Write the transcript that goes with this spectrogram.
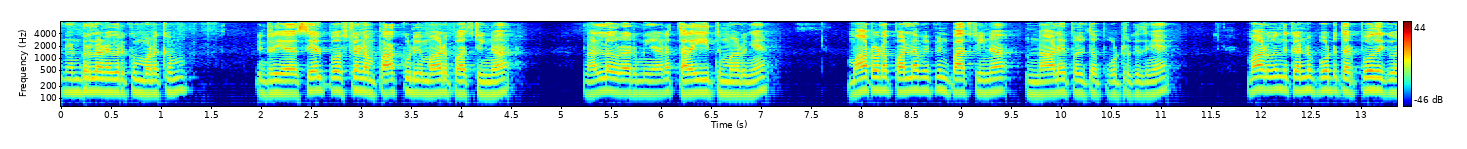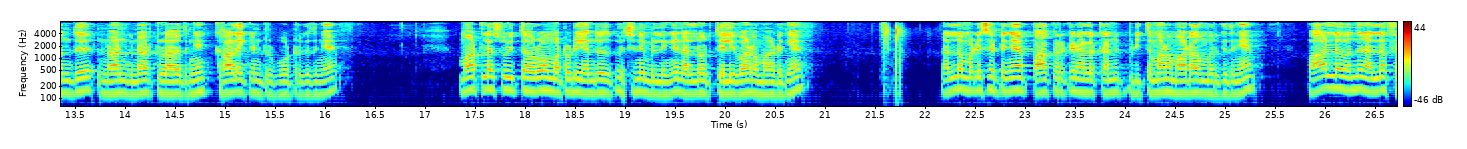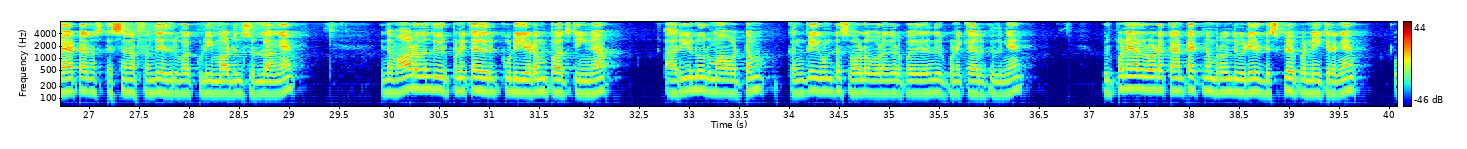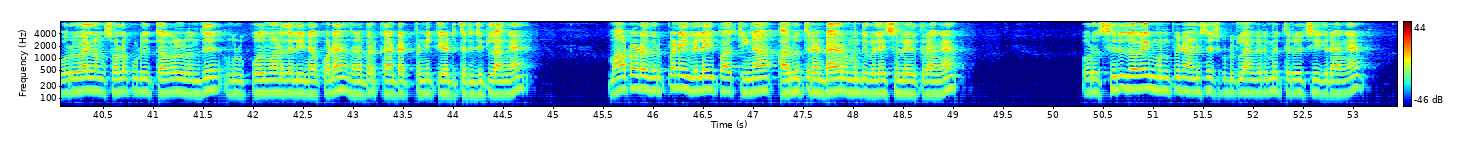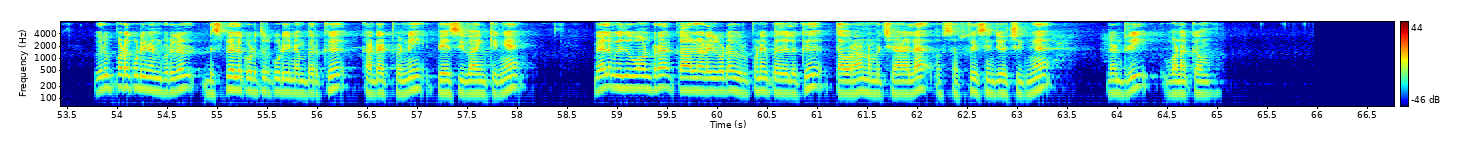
நண்பர்கள் அனைவருக்கும் வணக்கம். இன்றைய சேல் போஸ்ட்டில் நம்ம பார்க்கக்கூடிய மாடு பார்த்துட்டிங்கன்னா நல்ல ஒரு அருமையான தலையீத்து மாடுங்க. மாட்டோட பல்லமைப்புன்னு பார்த்துட்டிங்கன்னா நாலே பல் போட்டிருக்குதுங்க. மாடு வந்து கன்று போட்டு தற்போதைக்கு வந்து நான்கு நாட்கள் ஆகுதுங்க. காளை கன்று போட்டிருக்குதுங்க. மாட்டில் சுழி தவறோ எந்த ஒரு பிரச்சனையும் இல்லைங்க. நல்ல ஒரு தெளிவான மாடுங்க. நல்ல மடி செட்டுங்க. பார்க்குறக்கே நல்ல கண்ணுக்கு பிடித்தமான மாடாகவும் இருக்குதுங்க. பாலில் வந்து நல்ல ஃபேட்டான எஸ்என்எஃப் வந்து எதிர்பார்க்கக்கூடிய மாடுன்னு சொல்லுவாங்க. இந்த மாடு வந்து விற்பனைக்காக இருக்கக்கூடிய இடம் பார்த்துட்டிங்கன்னா அரியலூர் மாவட்டம் கங்கை கொண்ட சோழபுரங்கிற பகுதியிலேருந்து வந்து விற்பனைக்காக இருக்குதுங்க. விற்பனையாளரோட கான்டாக்ட் நம்பர் வந்து வீடியோவில் டிஸ்ப்ளே பண்ணிக்கிறேங்க. ஒருவேளை நம்ம சொல்லக்கூடிய தகவல் வந்து உங்களுக்கு போதுமானது இல்லைன்னா கூட அந்த நம்பர் கான்டாக்ட் பண்ணி கேட்டு தெரிஞ்சுக்கலாங்க. மாட்டோட விற்பனை விலை பார்த்தீங்கன்னா அறுபத்தி ரெண்டாயிரம் வந்து விலை சொல்லியிருக்கிறாங்க. ஒரு சிறு தொகை முன்பின் அனுசரித்து கொடுக்கலாங்கிறமே தெரிவிச்சுக்கிறாங்க. விருப்பப்படக்கூடிய நண்பர்கள் டிஸ்பிளேயில் கொடுத்துருக்கூடிய நம்பருக்கு கான்டாக்ட் பண்ணி பேசி வாங்கிக்கோங்க. மேலும் இது போன்ற கால்நடைகளோட விற்பனை பதிவுகளுக்கு தவறாமல் நம்ம சேனலை சப்ஸ்கிரைப் செஞ்சு வச்சுக்கோங்க. நன்றி வணக்கம்.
